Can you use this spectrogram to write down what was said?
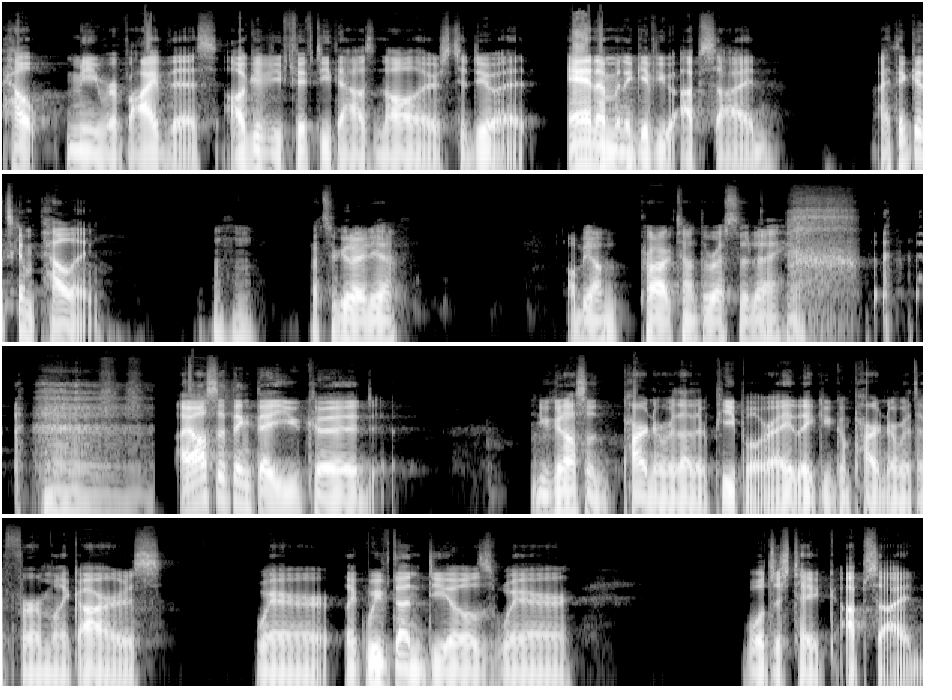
help me revive this. I'll give you fifty thousand dollars to do it, and I'm going to give you upside." I think it's compelling. Mm-hmm. That's a good idea. I'll be on product hunt the rest of the day. I also think that you could you can also partner with other people, right? Like you can partner with a firm like ours where like we've done deals where we'll just take upside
